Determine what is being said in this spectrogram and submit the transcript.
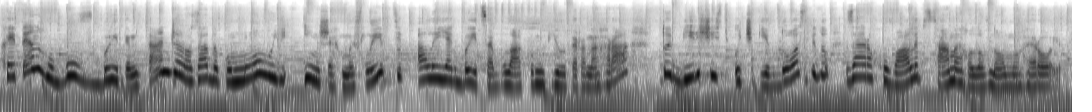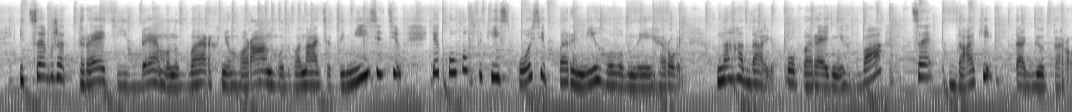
Хейтенгу був вбитим Танджеро за допомогою інших мисливців, але якби це була комп'ютерна гра, то більшість очків досвіду зарахували б саме головному герою. І це вже третій демон верхнього рангу 12 місяців, якого в такий спосіб переміг головний герой. Нагадаю, попередніх два це Дакі та Гютаро.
